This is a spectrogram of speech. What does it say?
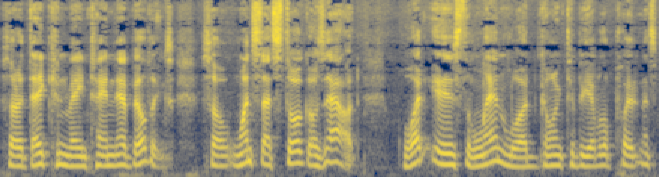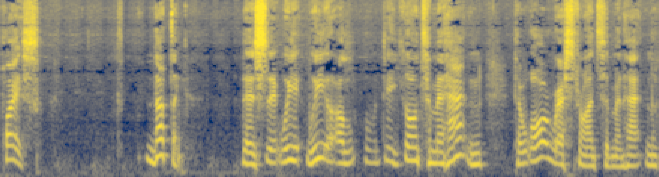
so that they can maintain their buildings. So once that store goes out, what is the landlord going to be able to put in its place? Nothing. There's, we we are you go into Manhattan. There are all restaurants in Manhattan,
